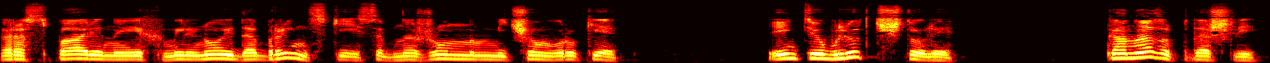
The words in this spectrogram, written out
распаренный и хмельной Добрынский с обнаженным мечом в руке? — Эти ублюдки, что ли? — К Каназу подошли. —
